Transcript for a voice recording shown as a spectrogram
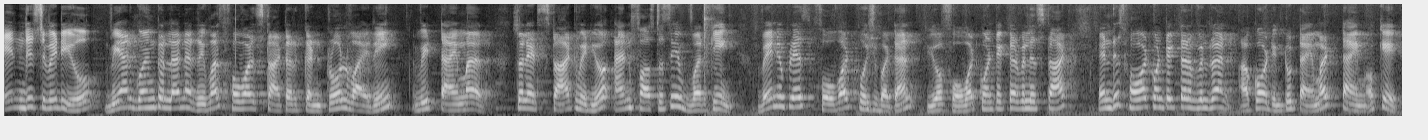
In this video, we are going to learn a reverse forward starter control wiring with timer. So let's start video and first see working. When you press forward push button, your forward contactor will start and this forward contactor will run according to timer time. Okay.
